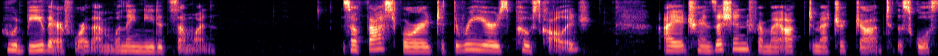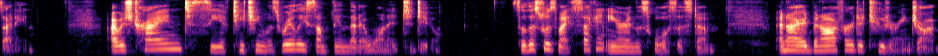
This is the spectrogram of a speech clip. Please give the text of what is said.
who would be there for them when they needed someone. So, fast forward to three years post college, I had transitioned from my optometric job to the school setting. I was trying to see if teaching was really something that I wanted to do. So, this was my second year in the school system, and I had been offered a tutoring job.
